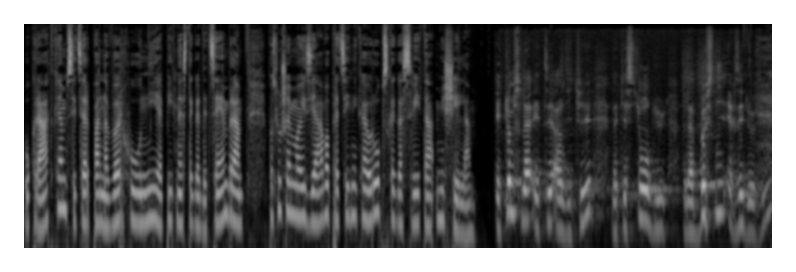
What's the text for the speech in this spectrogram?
v kratkem, sicer pa na vrhu Unije 15. decembra. Poslušajmo izjavo predsednika Evropskega sveta Mišela. Et comme cela a été indiqué, la question du, de la Bosnie-Herzégovine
